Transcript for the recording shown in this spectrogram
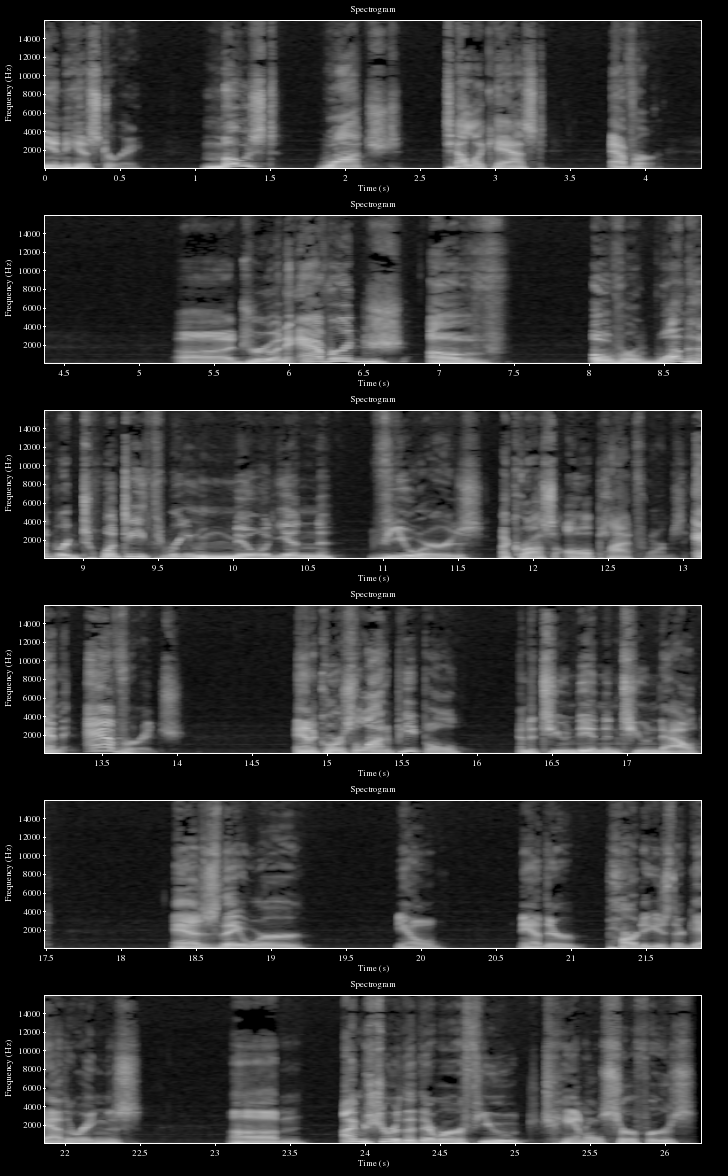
in history. Most watched telecast ever. Uh, drew an average of over 123 million viewers across all platforms. And average. And of course, a lot of people kind of tuned in and tuned out as they were, you know, had their parties, their gatherings. Um, I'm sure that there were a few channel surfers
